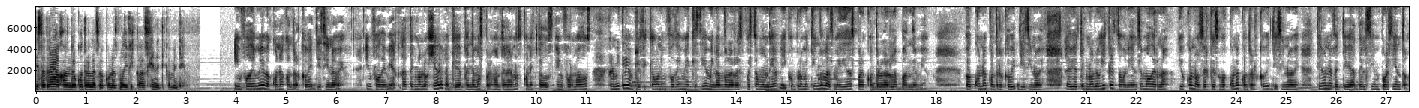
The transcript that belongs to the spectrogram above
está trabajando contra las vacunas modificadas genéticamente. Infodemia y vacuna contra el COVID-19. Infodemia, la tecnología de la que dependemos para mantenernos conectados e informados, permite amplificar una infodemia que sigue minando la respuesta mundial y comprometiendo las medidas para controlar la pandemia. Vacuna contra el COVID-19. La biotecnológica estadounidense Moderna dio a conocer que su vacuna contra el COVID-19 tiene una efectividad del 100%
